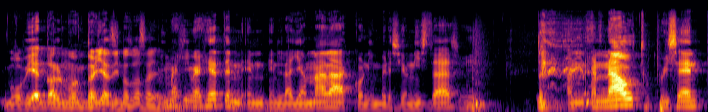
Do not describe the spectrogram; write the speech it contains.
moviendo al mundo y así nos vas a llamar. Imagínate en, en- en la llamada con inversionistas. oye, And, and now to present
